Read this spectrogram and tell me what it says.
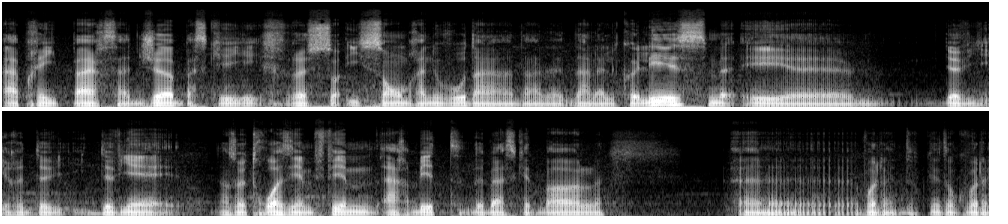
après, il perd sa job parce qu'il il sombre à nouveau dans, dans, l'alcoolisme et devient, devient, dans un troisième film, arbitre de basketball. Euh, voilà, donc, voilà.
